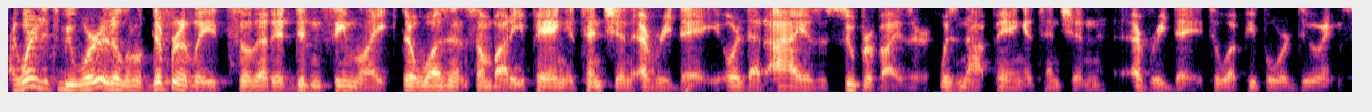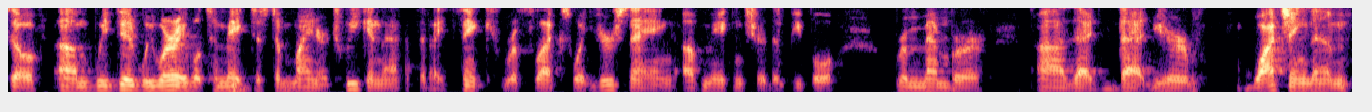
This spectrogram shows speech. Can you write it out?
I wanted it to be worded a little differently so that it didn't seem like there wasn't somebody paying attention every day or that I, as a supervisor, was not paying attention every day to what people were doing. So um, we did, we were able to make just a minor tweak in that that I think reflects what you're saying of making sure that people remember uh, that that you're watching them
